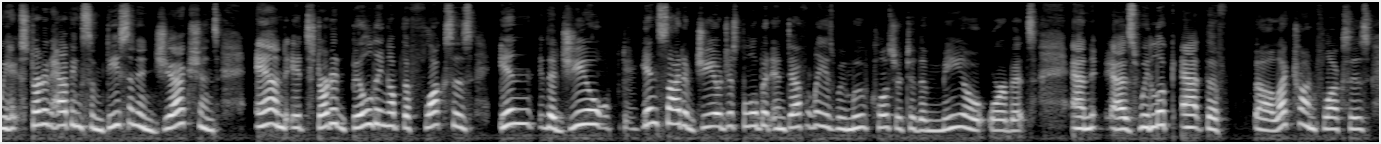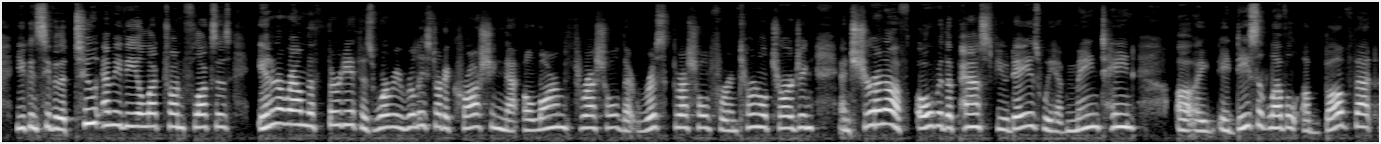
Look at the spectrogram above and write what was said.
we started having some decent injections and it started building up the fluxes in the geo, inside of geo just a little bit and definitely as we move closer to the MEO orbits. And as we look at the uh, electron fluxes, you can see for the two MeV electron fluxes, in and around the 30th is where we really started crossing that alarm threshold, that risk threshold for internal charging. And sure enough, over the past few days, we have maintained uh, a, a, decent level above that,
